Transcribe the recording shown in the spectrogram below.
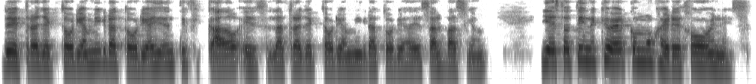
de trayectoria migratoria identificado es la trayectoria migratoria de salvación, y esta tiene que ver con mujeres jóvenes,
